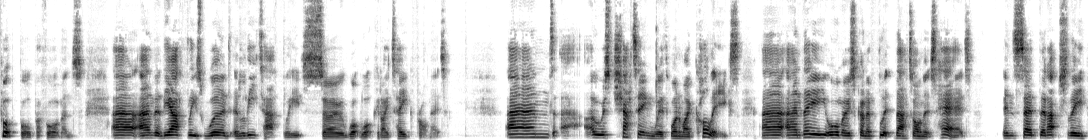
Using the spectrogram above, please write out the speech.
football performance, uh, and that the athletes weren't elite athletes. So what what could I take from it? And uh, I was chatting with one of my colleagues, uh, and they almost kind of flipped that on its head and said that actually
